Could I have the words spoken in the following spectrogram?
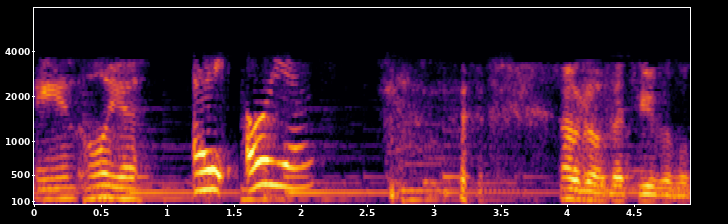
And Oya. Hey, Oya. I don't know if that's usable.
